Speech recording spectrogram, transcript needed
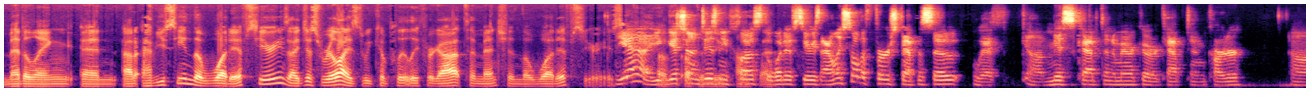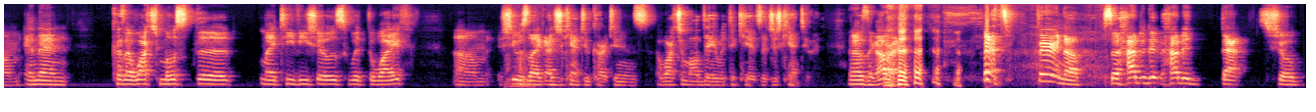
meddling. And uh, have you seen the What If series? I just realized we completely forgot to mention the What If series. Yeah, you can get you on Disney Plus, the. What If series. I only saw the first episode with uh, Miss Captain America or Captain Carter, um, and then because I watched most of the my TV shows with the wife, um, she was Mhm. like, "I just can't do cartoons. I watch them all day with the kids. I just can't do it." And I was like, "All right, that's fair enough." So how did it? How did that show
